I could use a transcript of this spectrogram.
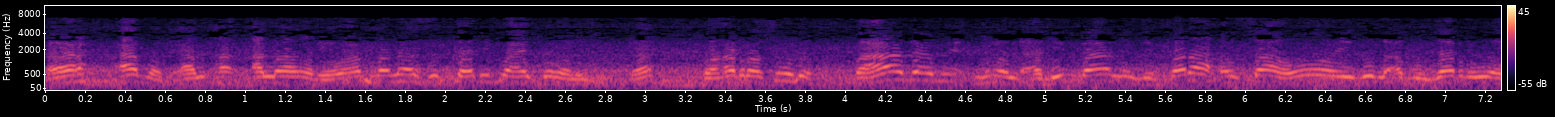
ها؟ ابدا الاغنياء وأما الناس ولا شيء. فالرسول فهذا من الأدلة الذي فرح هو يقول أبو ذر هو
